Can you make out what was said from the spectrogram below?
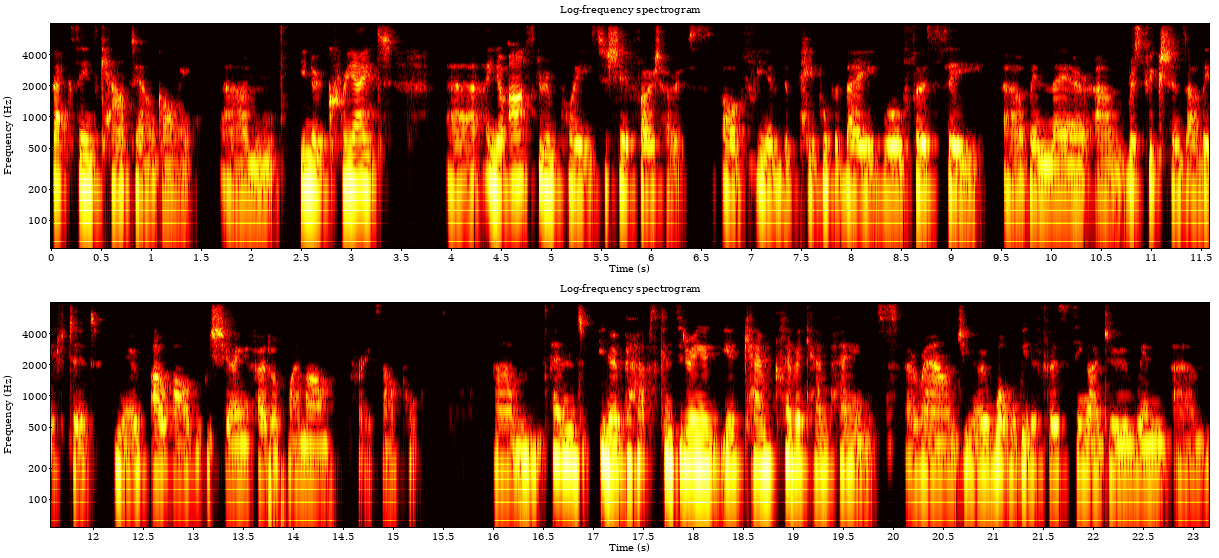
vaccines countdown going. Um, you know, create, uh, you know, ask your employees to share photos of, you know, the people that they will first see uh, when their um, restrictions are lifted. You know, I'll, I'll be sharing a photo of my mum for example. Um, and you know perhaps considering you cam clever campaigns around you know what will be the first thing I do when um,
